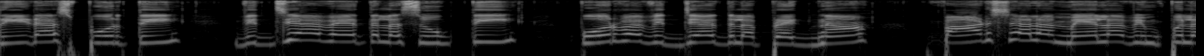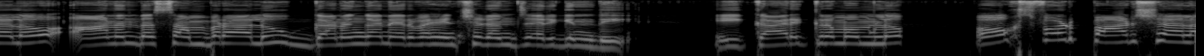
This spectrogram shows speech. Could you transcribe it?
క్రీడా స్ఫూర్తి విద్యావేత్తల సూక్తి పూర్వ విద్యార్థుల ప్రజ్ఞ పాఠశాల మేళవింపులలో ఆనంద సంబరాలు ఘనంగా నిర్వహించడం జరిగింది. ఈ కార్యక్రమంలో ఆక్స్ఫోర్డ్ పాఠశాల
